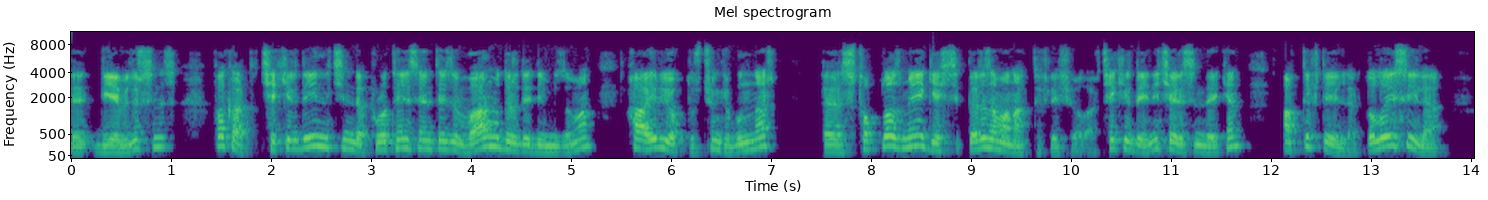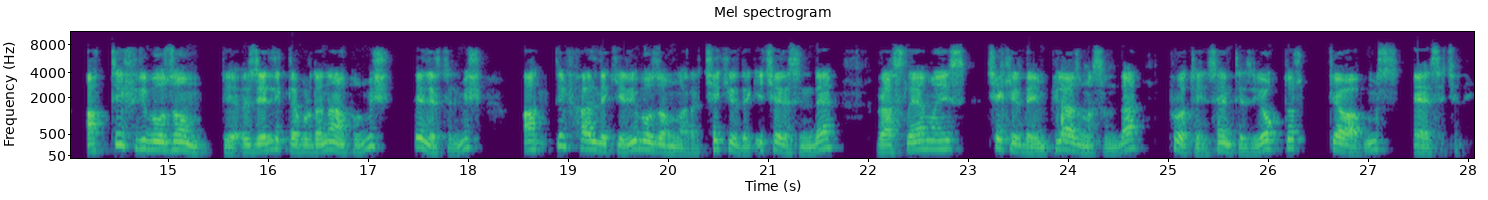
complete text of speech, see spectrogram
de, diyebilirsiniz. Fakat çekirdeğin içinde protein sentezi var mıdır dediğimiz zaman hayır yoktur. Çünkü bunlar e, stoplazmaya geçtikleri zaman aktifleşiyorlar. Çekirdeğin içerisindeyken aktif değiller. Dolayısıyla aktif ribozom diye özellikle burada ne yapılmış? Belirtilmiş. Aktif haldeki ribozomlara çekirdek içerisinde rastlayamayız. Çekirdeğin plazmasında protein sentezi yoktur. Cevabımız E seçeneği.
